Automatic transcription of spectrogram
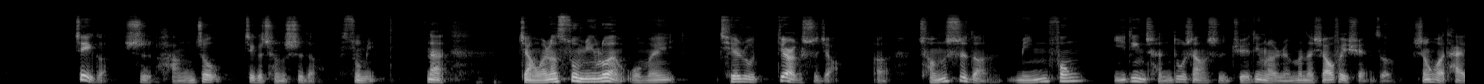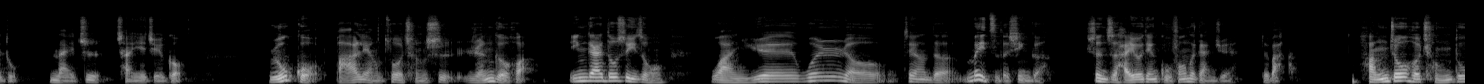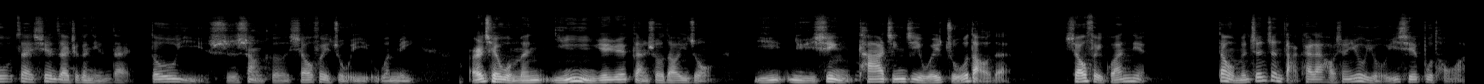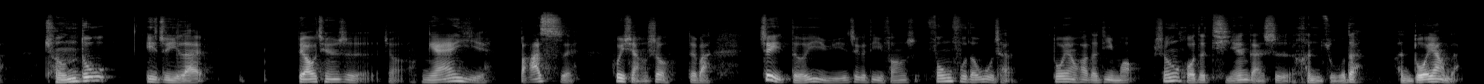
这个是杭州这个城市的宿命。那讲完了宿命论，我们切入第二个视角，呃，城市的民风一定程度上是决定了人们的消费选择、生活态度乃至产业结构。如果把两座城市人格化，应该都是一种婉约温柔这样的妹子的性格，甚至还有点古风的感觉，对吧？杭州和成都在现在这个年代都以时尚和消费主义闻名，而且我们隐隐约约感受到一种以女性她经济为主导的消费观念。但我们真正打开来，好像又有一些不同啊。成都一直以来标签是叫安逸、巴适、会享受，对吧？这得益于这个地方是丰富的物产、多样化的地貌，生活的体验感是很足的、很多样的。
